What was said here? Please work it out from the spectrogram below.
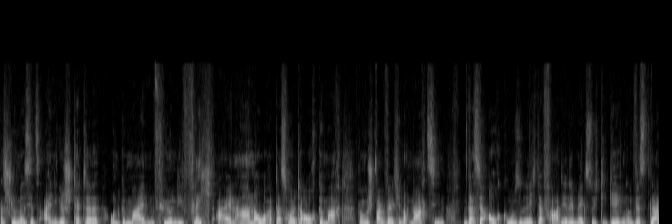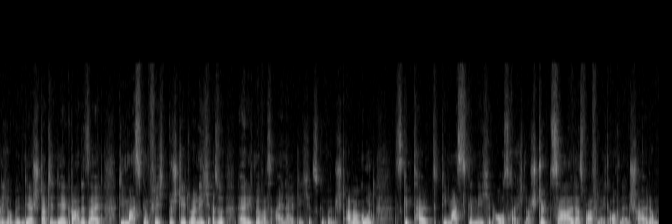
Das Schlimme ist jetzt, einige Städte und Gemeinden führen die Pflicht ein. Hanau hat das heute auch gemacht. Bin gespannt, welche noch nachziehen. Und das ist ja auch gruselig. Da fahrt ihr demnächst durch die Gegend und wisst gar nicht, ob in der Stadt, in der ihr gerade seid, die Maskenpflicht besteht oder nicht. Also da hätte ich mir was Einheitliches gewünscht. Aber gut, es gibt halt die Maske nicht in ausreichender Stückzahl. Das war vielleicht auch eine Entscheidung.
